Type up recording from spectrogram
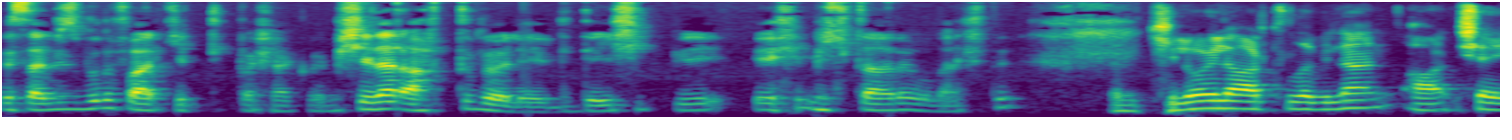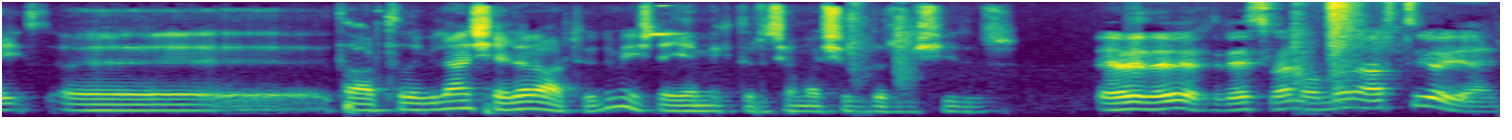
mesela biz bunu fark ettik Başak'la. Bir şeyler arttı böyle evde. Değişik bir miktara ulaştı. Yani kiloyla artılabilen şey e, tartılabilen şeyler artıyor değil mi? İşte yemektir, çamaşırdır, bir şeydir. Evet evet resmen onlar artıyor yani.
